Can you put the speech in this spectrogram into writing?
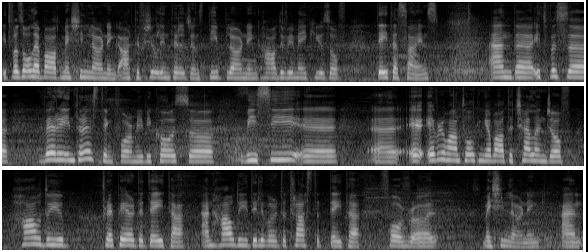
it was all about machine learning, artificial intelligence, deep learning, how do we make use of data science. And uh, it was uh, very interesting for me because uh, we see everyone talking about the challenge of how do you prepare the data and how do you deliver the trusted data for machine learning and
